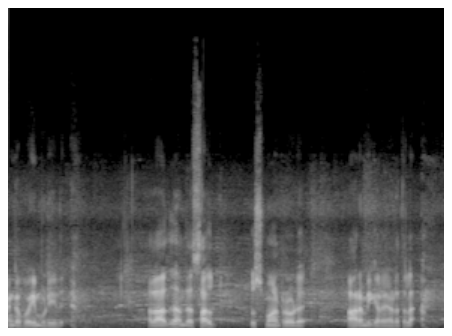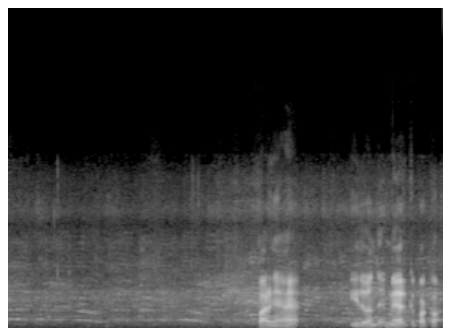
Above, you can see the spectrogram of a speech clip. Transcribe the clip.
அங்கே போய் முடியுது. அதாவது அந்த சவுத் உஸ்மான் ரோடு ஆரம்பிக்கிற இடத்துல. பாருங்கள் இது வந்து மேற்கு பக்கம்.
